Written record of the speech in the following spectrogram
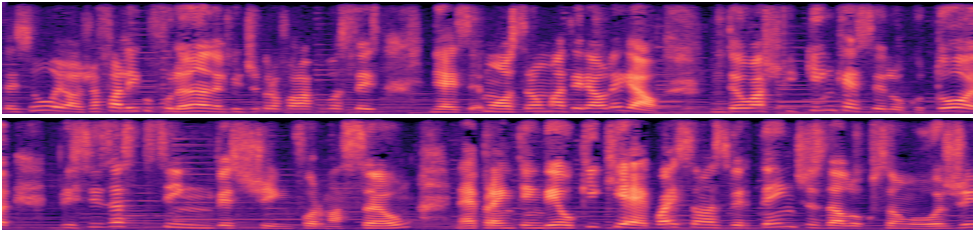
Disse, Oi, ó, já falei com o fulano, ele pediu para eu falar com vocês. E aí você mostra um material legal. Então, eu acho que quem quer ser locutor precisa sim investir em formação, né, para entender o que, que é, quais são as vertentes da locução hoje,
